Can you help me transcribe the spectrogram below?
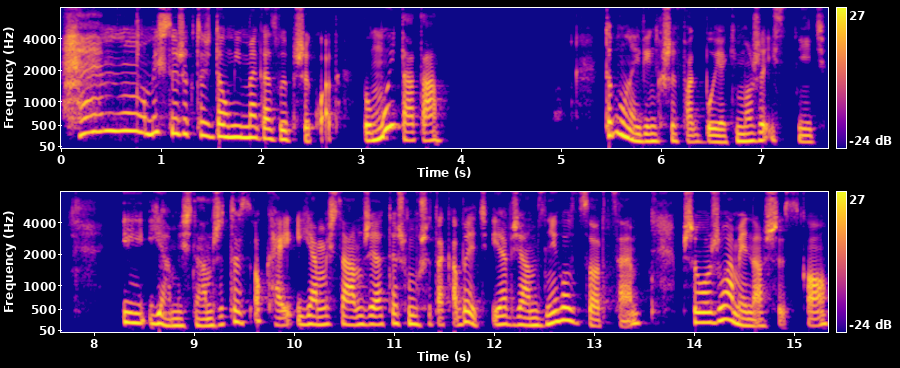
Hmm, myślę, że ktoś dał mi mega zły przykład, bo mój tata to był największy bo jaki może istnieć. I ja myślałam, że to jest ok. I ja myślałam, że ja też muszę taka być. I ja wzięłam z niego wzorce, przełożyłam je na wszystko.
